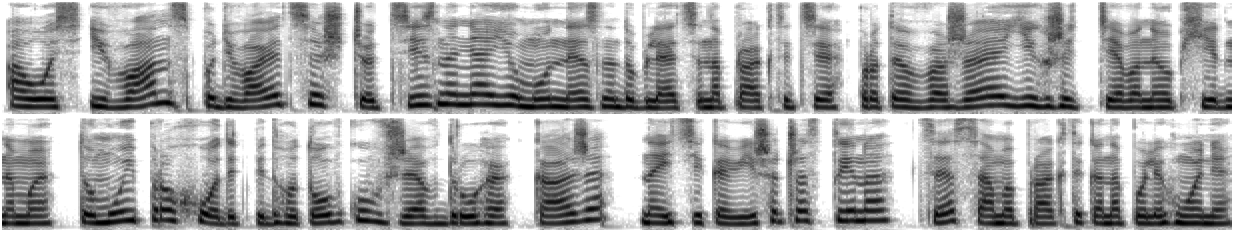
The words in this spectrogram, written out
А ось Іван сподівається, що ці знання йому не знадобляться на практиці, проте вважає їх життєво необхідними. Тому й проходить підготовку вже вдруге. каже, найцікавіша частина це саме практика на полігоні.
